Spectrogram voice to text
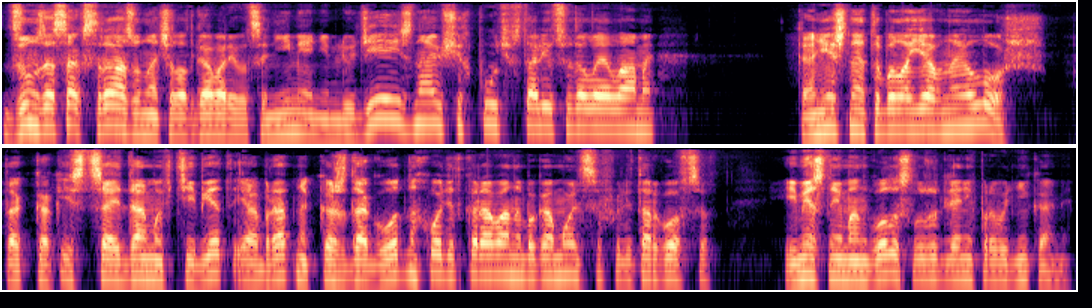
Дзунзасак сразу начал отговариваться неимением людей, знающих путь в столицу Далай-Ламы. Конечно, это была явная ложь так как из Цайдама в Тибет и обратно каждогодно ходят караваны богомольцев или торговцев, и местные монголы служат для них проводниками.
